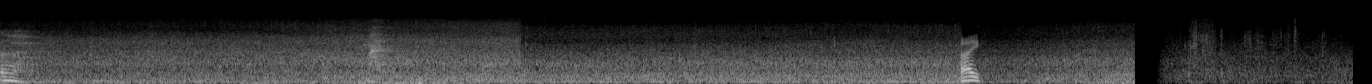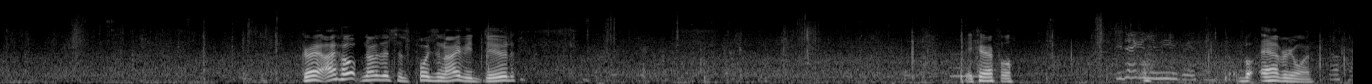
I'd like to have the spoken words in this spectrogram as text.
Hi. Great. I hope none of this is poison ivy, dude. Be careful. You're talking to me or Grayson? But everyone. Okay.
